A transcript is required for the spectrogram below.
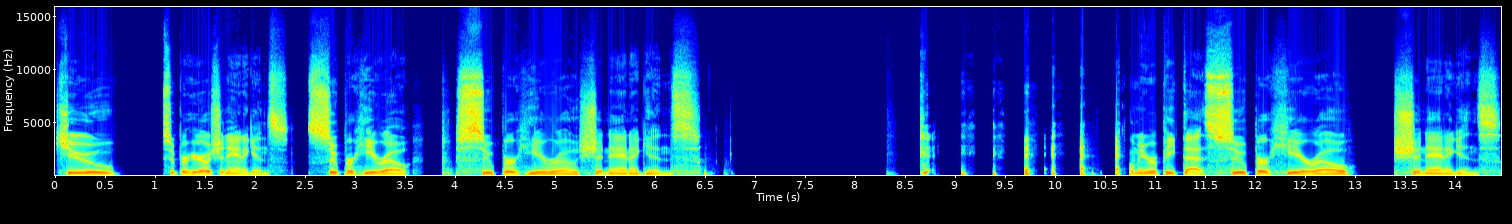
cue superhero shenanigans superhero superhero shenanigans let me repeat that superhero shenanigans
